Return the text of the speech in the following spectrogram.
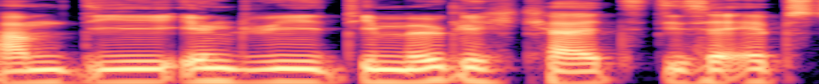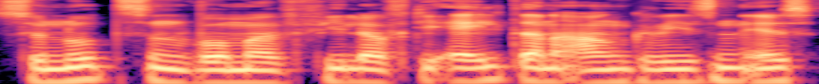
haben die irgendwie die Möglichkeit, diese Apps zu nutzen, wo man viel auf die Eltern angewiesen ist.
